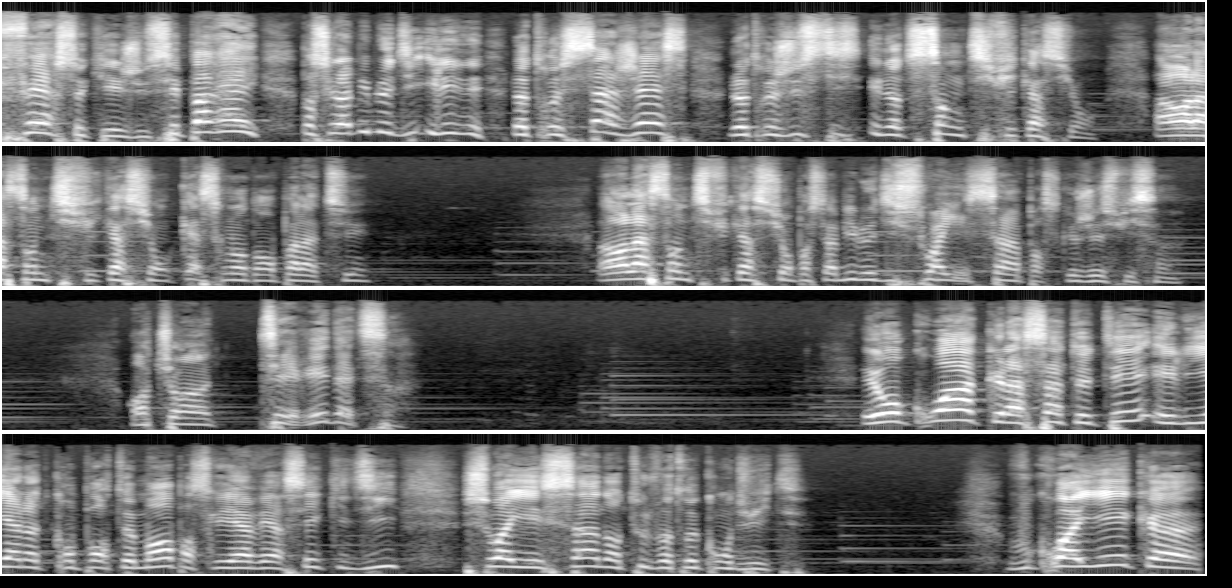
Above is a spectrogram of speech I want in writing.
faire ce qui est juste. C'est pareil, parce que la Bible dit, il est notre sagesse, notre justice et notre sanctification. Alors la sanctification, qu'est-ce qu'on n'entend pas là-dessus? Alors la sanctification, parce que la Bible dit, soyez saints parce que je suis saint. Oh, tu as intérêt d'être saint. Et on croit que la sainteté est liée à notre comportement, parce qu'il y a un verset qui dit, soyez saints dans toute votre conduite. Vous croyez que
